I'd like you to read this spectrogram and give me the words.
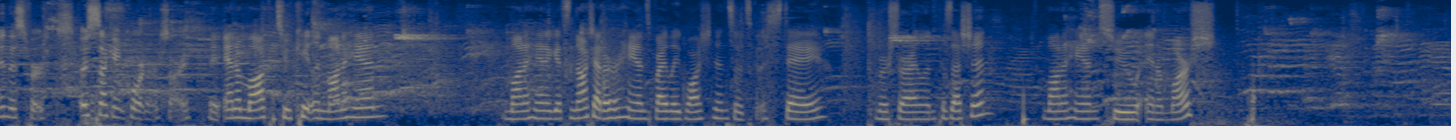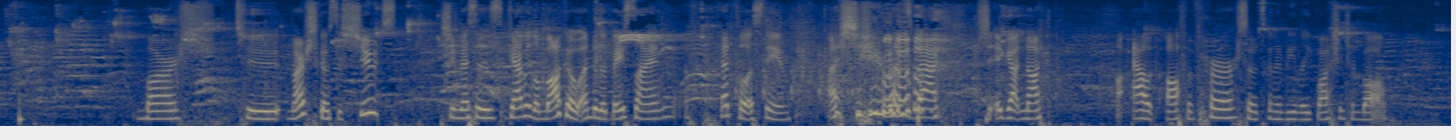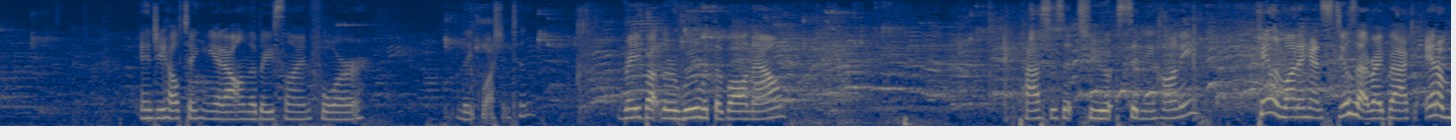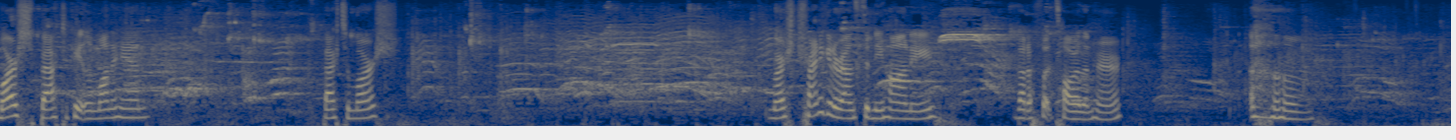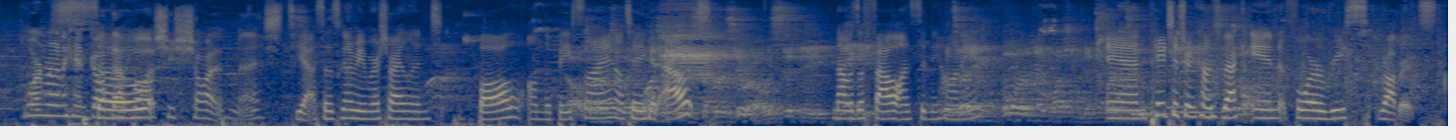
in this first, uh, second quarter. Sorry. Okay, Anna Mock to Caitlin Monahan. Monahan gets knocked out of her hands by Lake Washington, so it's going to stay Mercer Island possession. Monahan to Anna Marsh. Marsh to Marsh goes to shoot. She misses. Gabby Lamaco under the baseline, head full of steam. As she runs back, she, it got knocked out off of her, so it's going to be Lake Washington ball. Angie Health taking it out on the baseline for Lake Washington. Ray Butler Wu with the ball now. Passes it to Sydney Hani. Caitlin Monahan steals that right back. Anna Marsh back to Caitlin Monahan. Back to Marsh. Marsh trying to get around Sydney Hani. About a foot taller than her. Um, Lauren Monahan got that ball. She shot and missed. Yeah, so it's going to be Mercer Island ball on the baseline. I'll take it out. And that was a foul on Sydney Hani. And Paige Citron comes back in for Reese Roberts.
